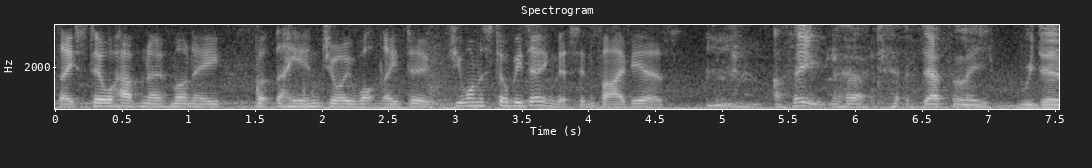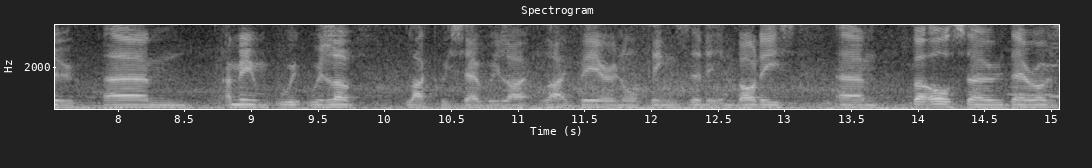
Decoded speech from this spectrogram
they still have no money, but they enjoy what they do. Do you want to still be doing this in five years? I think uh, definitely we do. Um, I mean, we, we love, like we said, we like like beer and all things that it embodies. Um, but also, there is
